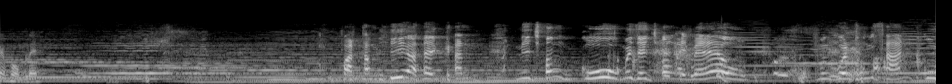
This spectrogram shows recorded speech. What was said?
จากผมเลย ฝัดทำเฮียอะไรกัน นี่ช่องกูไม่ใช่ช่องไอ้แมว มึงควรสงสารกู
